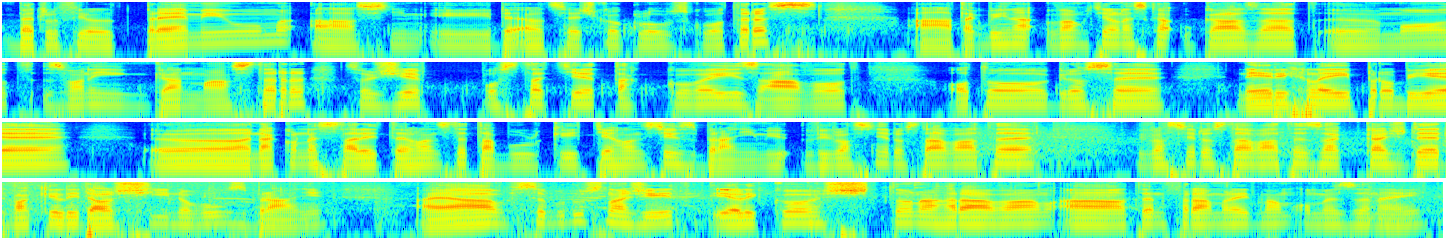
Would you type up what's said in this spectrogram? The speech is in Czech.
Battlefield Premium a s ním i DLCčko Close Quarters. A tak bych vám chtěl dneska ukázat uh, mod zvaný Gunmaster, což je podstatě takovej závod o to, kdo se nejrychleji probije uh, nakonec tady téhle z té tabulky, těchhle z těch zbraní. Vy vlastně dostáváte vy vlastně dostáváte za každé dva kily další novou zbraň a já se budu snažit, jelikož to nahrávám a ten framerate mám omezený, uh,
